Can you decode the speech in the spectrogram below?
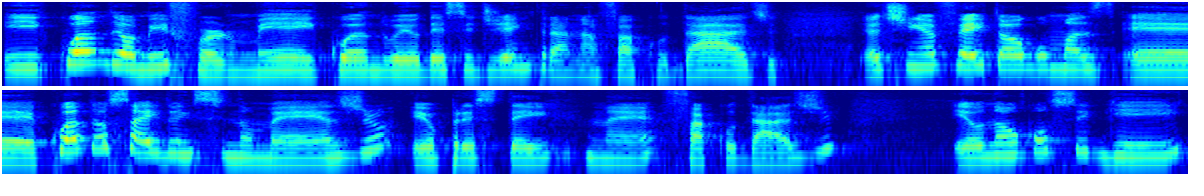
E quando eu me formei, quando eu decidi entrar na faculdade, eu tinha feito algumas. É, quando eu saí do ensino médio, eu prestei, né, faculdade. Eu não consegui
